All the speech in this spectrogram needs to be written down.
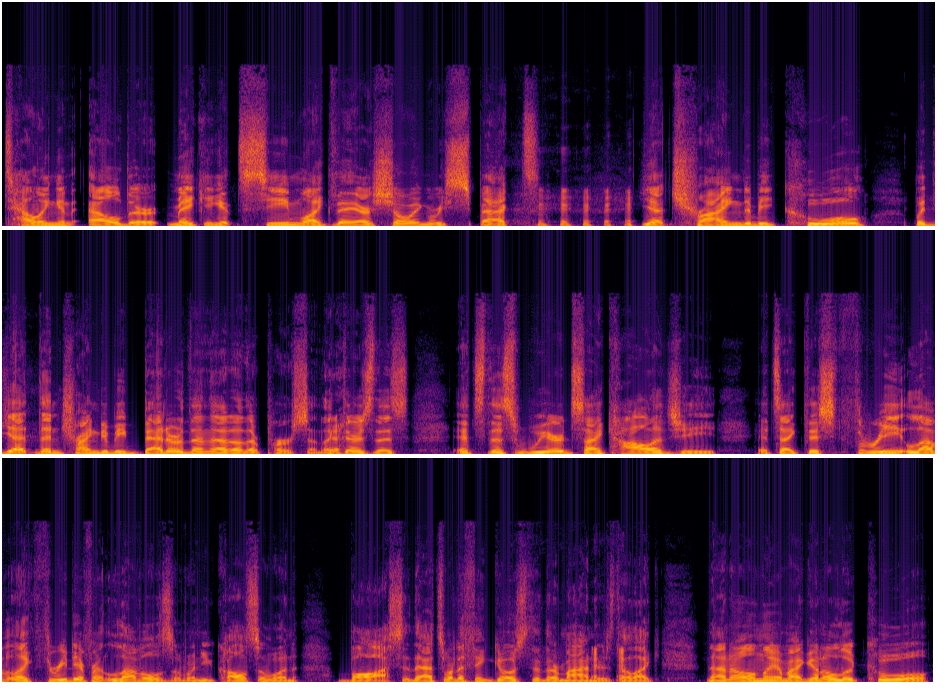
telling an elder, making it seem like they are showing respect, yet trying to be cool, but yet then trying to be better than that other person. Like there's this, it's this weird psychology. It's like this three level, like three different levels of when you call someone boss. And that's what I think goes through their mind is they're like, not only am I going to look cool,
